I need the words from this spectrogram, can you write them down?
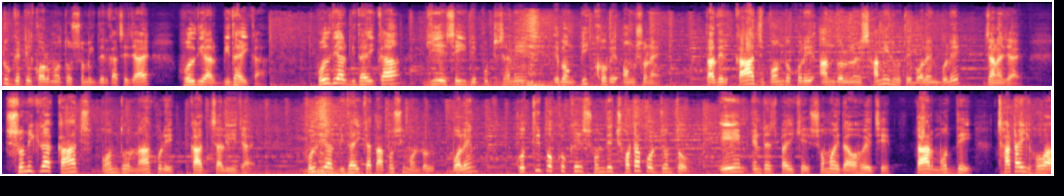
টু গেটে কর্মরত শ্রমিকদের কাছে যায় হলদিয়ার বিধায়িকা। হলদিয়ার বিধায়িকা গিয়ে সেই ডেপুটেশনে এবং বিক্ষোভে অংশ নেয়। তাদের কাজ বন্ধ করে আন্দোলনে সামিল হতে বলেন বলে জানা যায়। শ্রমিকরা কাজ বন্ধ না করে কাজ চালিয়ে যায়। হলদিয়ার বিধায়িকা তাপসী মণ্ডল বলেন, কর্তৃপক্ষকে সন্ধে ছটা পর্যন্ত এম এন্টারপ্রাইজকে সময় দেওয়া হয়েছে। তার মধ্যে ছাঁটাই হওয়া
